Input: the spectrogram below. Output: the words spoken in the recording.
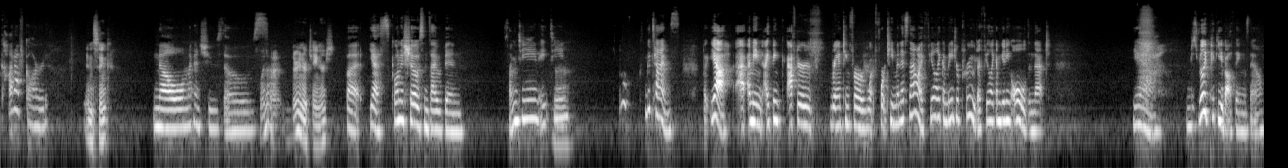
caught off guard NSYNC? no i'm not gonna choose those Why not? They're entertainers. but yes going to show since i've been 17 18 Yeah. Ooh, some good times. But yeah, I, I mean, I think after ranting for what 14 minutes now, I feel like a major prude. I feel like I'm getting old, and that, yeah, I'm just really picky about things now.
